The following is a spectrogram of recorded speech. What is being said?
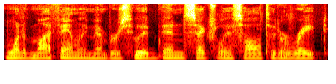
one of my family members who had been sexually assaulted or raped,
